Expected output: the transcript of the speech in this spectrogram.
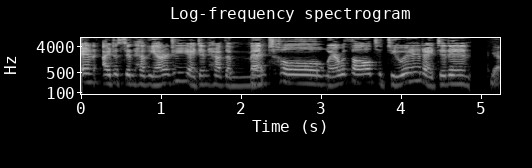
And I just didn't have the energy. I didn't have the mental wherewithal to do it. I didn't Yeah.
